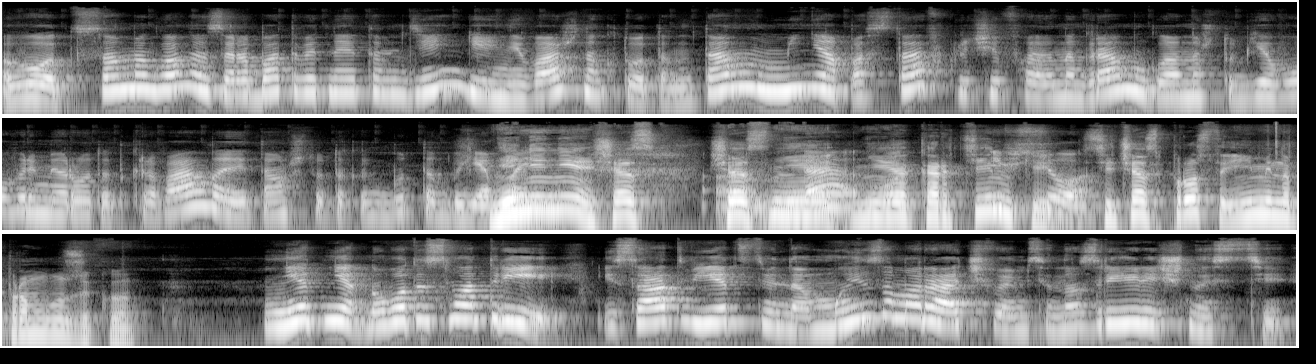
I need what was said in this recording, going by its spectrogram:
вот. Самое главное зарабатывать на этом деньги, и неважно кто там. Там меня поставь, включи фонограмму, главное, чтобы я вовремя рот открывала, и там что-то как будто бы я Не-не-не, сейчас, сейчас а, не, да? не вот, о картинке, сейчас просто именно про музыку. Нет, нет, ну вот и смотри, и соответственно мы заморачиваемся на зрелищности,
